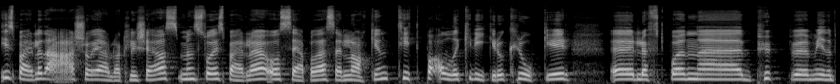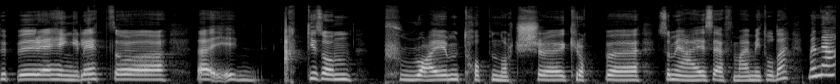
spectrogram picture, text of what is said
i speilet, Det er så jævla klisjé, ass, men stå i speilet og se på deg selv naken. Titt på alle kriker og kroker. Uh, løft på en uh, pupp. Mine pupper henger litt. Og det er, ikke sånn prime top notch eh, kropp uh, som jeg ser for meg i mitt hode. Men jeg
